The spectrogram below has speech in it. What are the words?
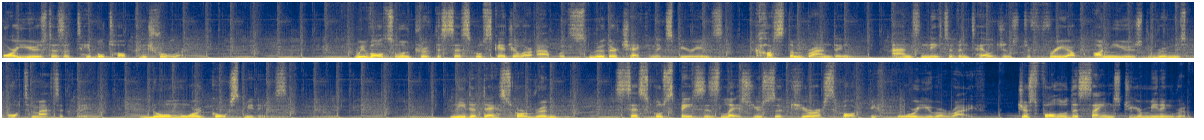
or used as a tabletop controller. We've also improved the Cisco Scheduler app with smoother check-in experience, custom branding, and native intelligence to free up unused rooms automatically. No more ghost meetings. Need a desk or room? Cisco Spaces lets you secure a spot before you arrive. Just follow the signs to your meeting room.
